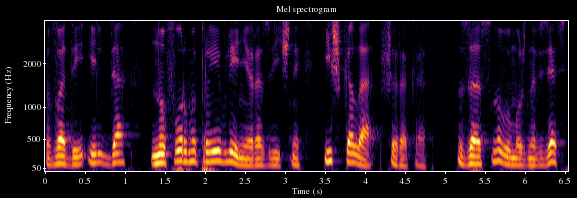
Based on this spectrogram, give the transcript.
воды и льда, но формы проявления различны и шкала широка. За основу можно взять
